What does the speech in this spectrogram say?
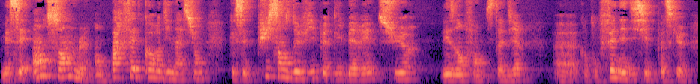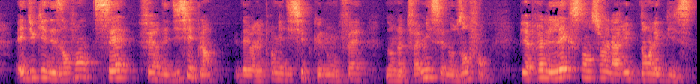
Mais c'est ensemble, en parfaite coordination, que cette puissance de vie peut être libérée sur les enfants, c'est-à-dire euh, quand on fait des disciples, parce que éduquer des enfants, c'est faire des disciples. Hein. D'ailleurs, les premiers disciples que nous on fait dans notre famille, c'est nos enfants. Puis après, l'extension, elle arrive dans l'Église.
